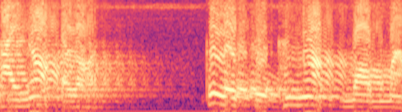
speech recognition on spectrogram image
ภายนอกตลอด ก็เลยถูกข้างนอกมอมเมา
